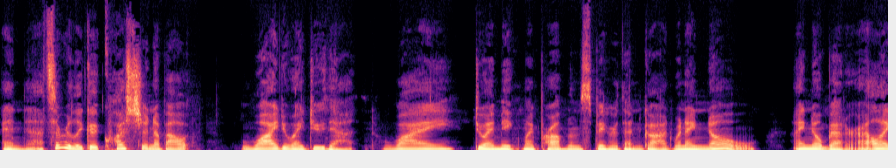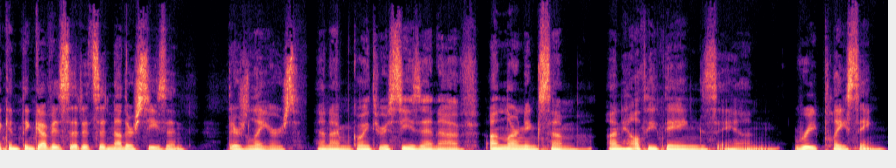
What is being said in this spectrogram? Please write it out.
And that's a really good question about why do I do that? Why do I make my problems bigger than God when I know, I know better? All I can think of is that it's another season there's layers. And I'm going through a season of unlearning some unhealthy things and replacing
